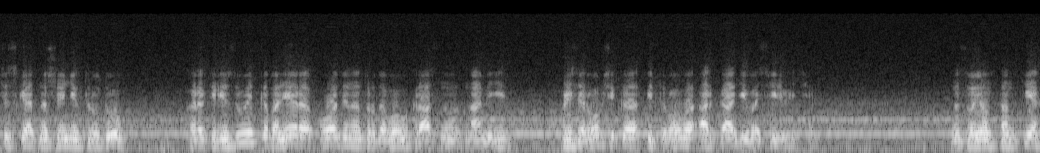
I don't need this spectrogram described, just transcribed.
Творческое отношение к труду характеризует кавалера Ордена Трудового Красного Знамени, фрезеровщика Петрова Аркадия Васильевича. На своем станке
